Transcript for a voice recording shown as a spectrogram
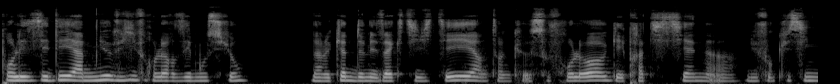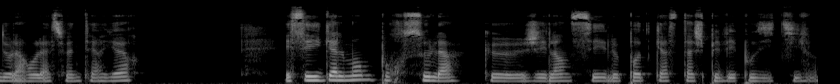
pour les aider à mieux vivre leurs émotions. Dans le cadre de mes activités en tant que sophrologue et praticienne du focusing de la relation intérieure. Et c'est également pour cela que j'ai lancé le podcast HPV Positive.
